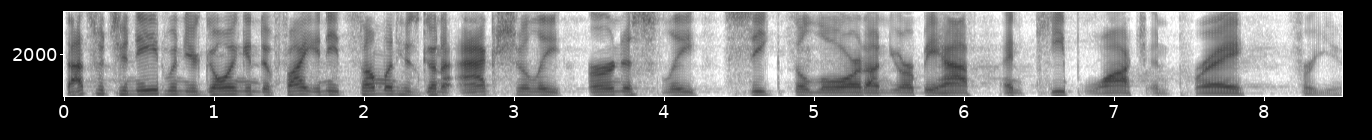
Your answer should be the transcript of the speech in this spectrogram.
That's what you need when you're going into fight. You need someone who's going to actually earnestly seek the Lord on your behalf and keep watch and pray for you.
